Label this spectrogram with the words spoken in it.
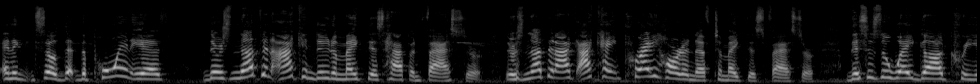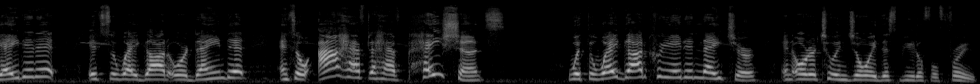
And so the point is, there's nothing I can do to make this happen faster. There's nothing I, I can't pray hard enough to make this faster. This is the way God created it, it's the way God ordained it. And so I have to have patience with the way God created nature in order to enjoy this beautiful fruit.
